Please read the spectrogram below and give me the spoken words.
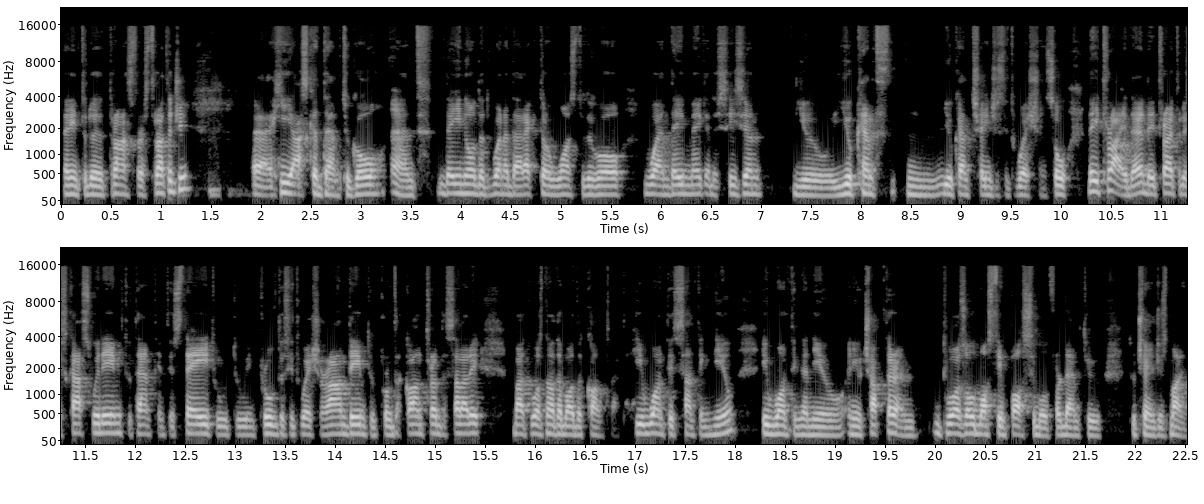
and into the transfer strategy. Uh, he asked them to go, and they know that when a director wants to go, when they make a decision, you you can't you can't change the situation. So they tried. Eh? They tried to discuss with him to tempt him to stay, to to improve the situation around him, to improve the contract, the salary, but it was not about the contract. He wanted something new. He wanted a new a new chapter, and it was almost impossible for them to to change his mind.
